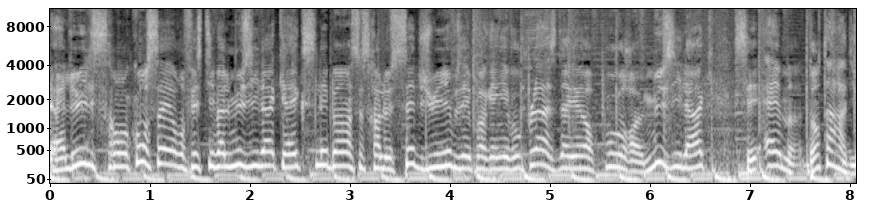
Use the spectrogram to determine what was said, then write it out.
Euh, Lui, il sera en concert au Festival Musilac à Aix-les-Bains. Ce sera le 7 juillet. Vous allez pouvoir gagner vos places d'ailleurs pour Musilac. C'est M dans ta radio.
